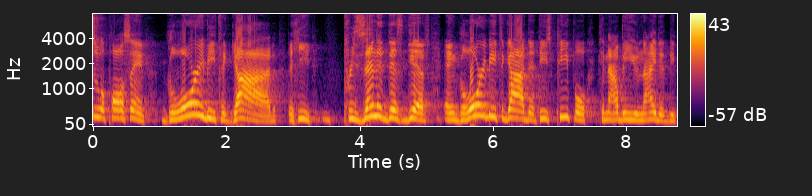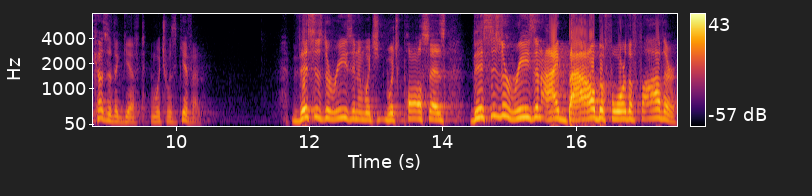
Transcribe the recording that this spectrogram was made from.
is what Paul's saying. Glory be to God that he presented this gift, and glory be to God that these people can now be united because of the gift which was given. This is the reason in which, which Paul says this is the reason I bow before the Father.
